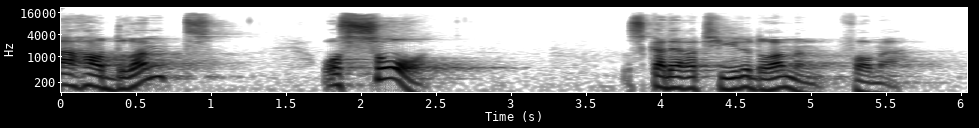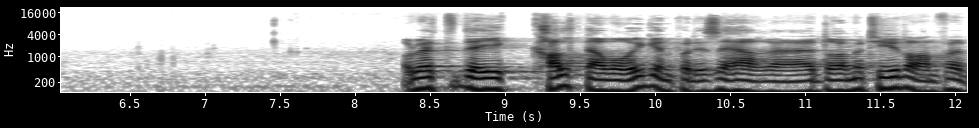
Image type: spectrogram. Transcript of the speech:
jeg har drømt, og så skal dere tyde drømmen for meg. Og du vet, Det gikk kaldt nedover ryggen på disse her eh, drømmetyderne. For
